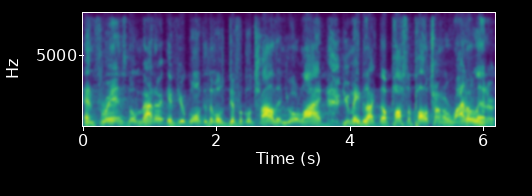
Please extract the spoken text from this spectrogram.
And friends, no matter if you're going through the most difficult trial in your life, you may be like the Apostle Paul trying to write a letter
